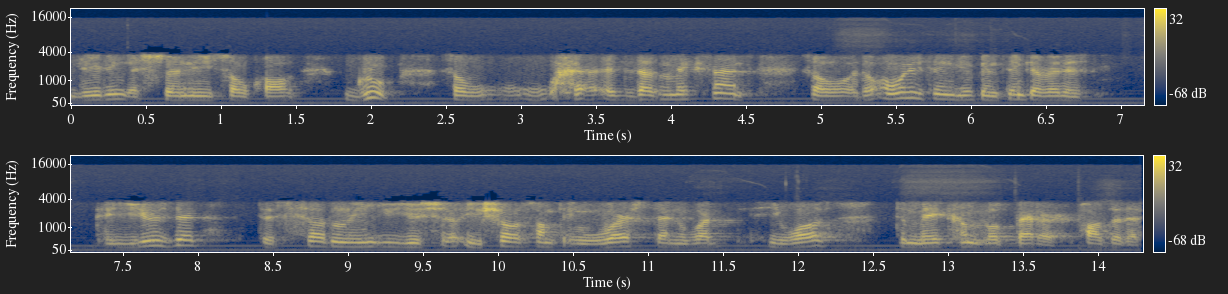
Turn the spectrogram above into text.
leading a Sunni so-called group. So it doesn't make sense. So the only thing you can think of it is they used it to suddenly you, show, you show something worse than what he was to make him look better, positive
